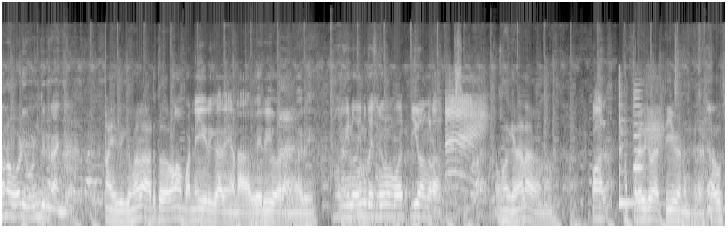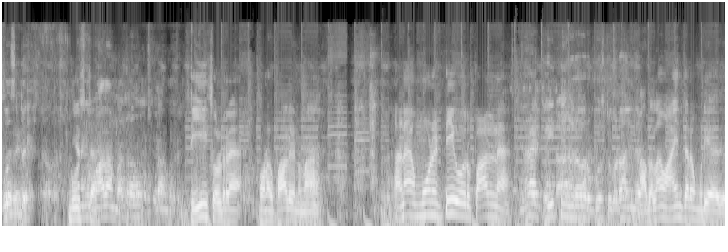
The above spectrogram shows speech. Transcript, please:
நாள் ஓடி ஒழிஞ்சுக்கிறாங்க ஆ, இதுக்கு மேலே அடுத்த தடவைலாம் பண்ணிக்கிருக்காதீங்கடா வெறி வர மாதிரி. இன்னும் இன்னும் பேசுறீங்க முதல்ல டீ வாங்கடா. உனக்கு என்னடா வேணும்? பால். அப்புறம் எதுக்குடா டீ வேணுங்கிற டவுசர் பூஸ்டா டீ சொல்கிறேன் உனக்கு பால் வேணுமா? அண்ணா மூணு டீ ஒரு பால்ண்ணே. என்னடா ட்ரீட்டுங்கிற ஒரு பூஸ்ட் கூட அதெல்லாம் வாங்கி தர முடியாது.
